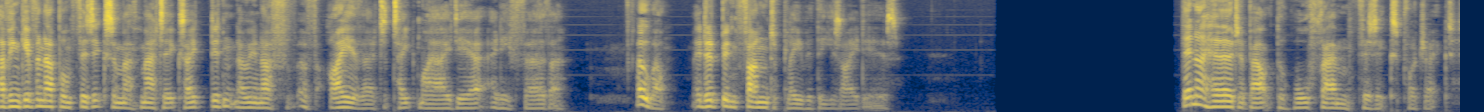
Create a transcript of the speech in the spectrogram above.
Having given up on physics and mathematics, I didn't know enough of either to take my idea any further. Oh well, it had been fun to play with these ideas. Then I heard about the Wolfram Physics Project.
